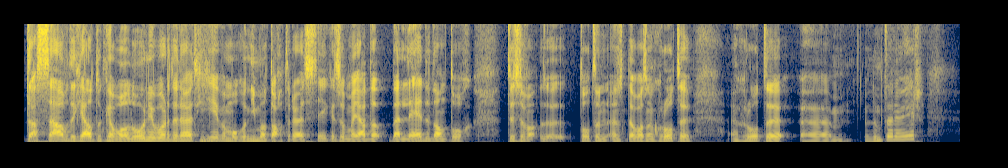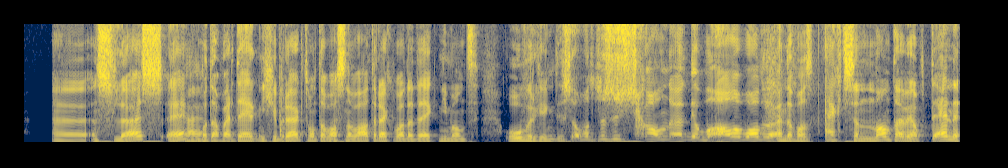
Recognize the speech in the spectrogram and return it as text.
datzelfde geld ook in Wallonië worden uitgegeven. Mogen niemand achteruit steken. Zo, maar ja, dat, dat leidde dan toch tussen van, eh, tot een, een- Dat was een grote. Een grote ehm, hoe noemt dat nu weer? Eh, een sluis, hè? ja. maar dat werd eigenlijk niet gebruikt, want dat was een waterrecht waar dat eigenlijk niemand overging. Dus dat was dus een schande, walen hadden- En dat was echt zijn land dat wij op het einde...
